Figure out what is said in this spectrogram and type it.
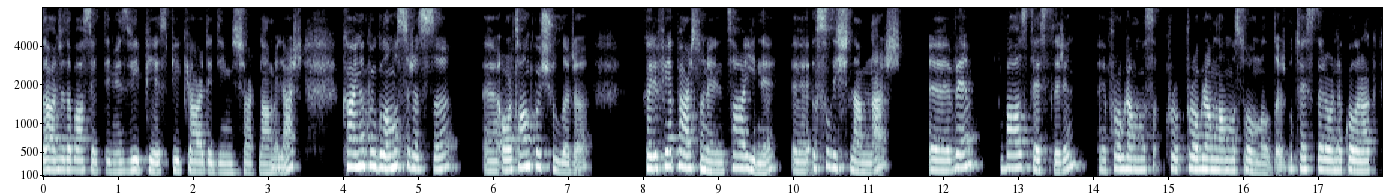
daha önce de bahsettiğimiz VPS, PQR dediğimiz şartnameler, kaynak uygulama sırası, e, ortam koşulları, kalifiye personelin tayini, e, ısıl işlemler e, ve bazı testlerin e, programması, programlanması olmalıdır. Bu testler örnek olarak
